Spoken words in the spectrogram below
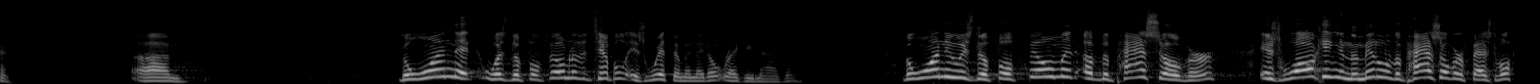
um, the one that was the fulfillment of the temple is with them, and they don't recognize him. The one who is the fulfillment of the Passover is walking in the middle of the Passover festival,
